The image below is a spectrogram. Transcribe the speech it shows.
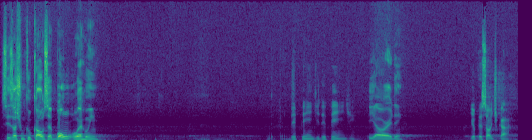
Vocês acham que o caos é bom ou é ruim? Depende, depende. E a ordem? E o pessoal de cá?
